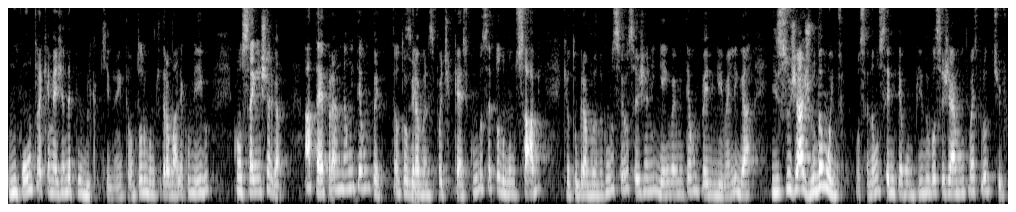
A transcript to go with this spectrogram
um ponto é que a minha agenda é pública aqui, né? Então, todo mundo que trabalha comigo consegue enxergar. Até para não interromper. Então, eu estou gravando esse podcast com você, todo mundo sabe que eu estou gravando com você, ou seja, ninguém vai me interromper, ninguém vai ligar. Isso já ajuda muito. Você não ser interrompido, você já é muito mais produtivo.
